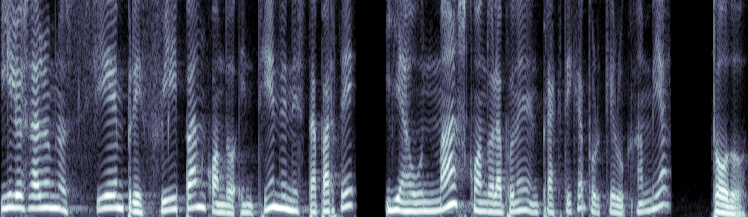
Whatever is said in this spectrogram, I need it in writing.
y los alumnos siempre flipan cuando entienden esta parte y aún más cuando la ponen en práctica porque lo cambia todo.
